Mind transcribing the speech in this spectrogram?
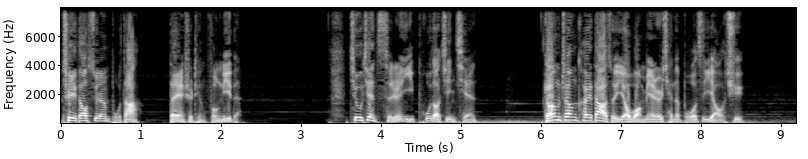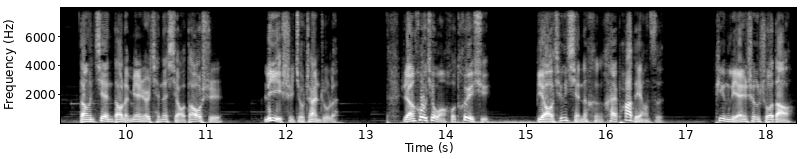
这刀虽然不大，但也是挺锋利的。就见此人已扑到近前，刚张开大嘴要往面人钱的脖子咬去，当见到了面人钱的小刀时，立时就站住了，然后就往后退去，表情显得很害怕的样子。并连声说道：“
